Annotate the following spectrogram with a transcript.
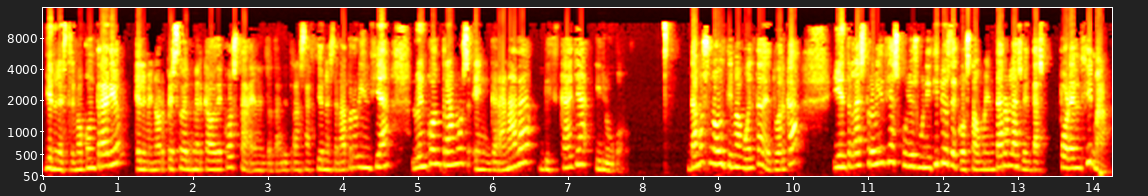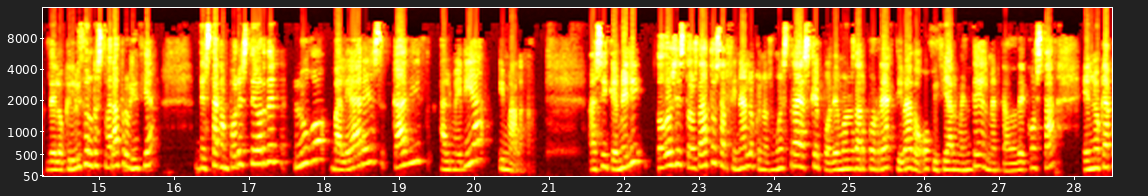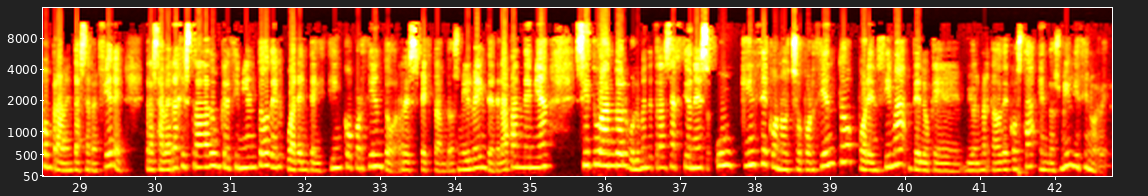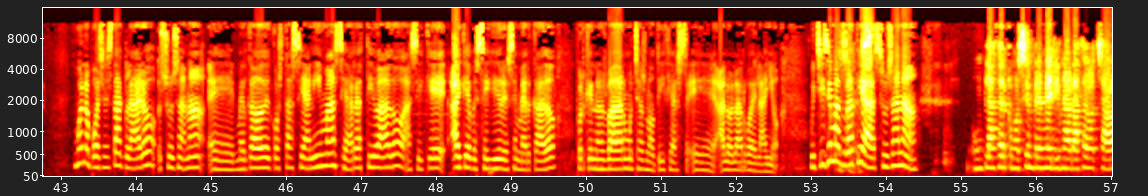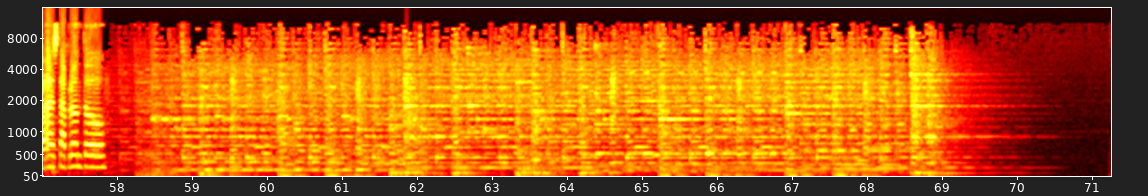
Y en el extremo contrario, el menor peso del mercado de costa en el total de transacciones de la provincia lo encontramos en Granada, Vizcaya y Lugo. Damos una última vuelta de tuerca y entre las provincias cuyos municipios de costa aumentaron las ventas por encima de lo que lo hizo el resto de la provincia, destacan por este orden Lugo, Baleares, Cádiz, Almería y Málaga. Así que, Meli, todos estos datos al final lo que nos muestra es que podemos dar por reactivado oficialmente el mercado de costa en lo que a compraventa se refiere, tras haber registrado un crecimiento del 45% respecto al 2020 de la pandemia, situando el volumen de transacciones un 15,8% por encima de lo que vio el mercado de costa en 2019. Bueno, pues está claro, Susana, eh, el mercado de costa se anima, se ha reactivado, así que hay que seguir ese mercado porque nos va a dar muchas noticias eh, a lo largo del año. Muchísimas gracias, Susana. Un placer, como siempre, Meli. Un abrazo, chao. Hasta pronto.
